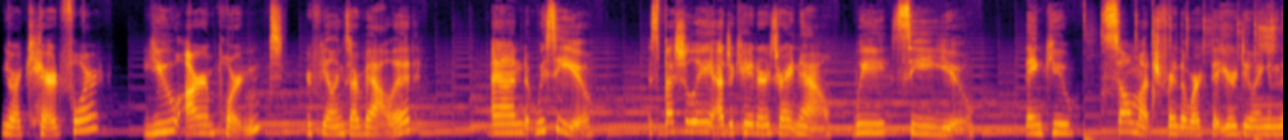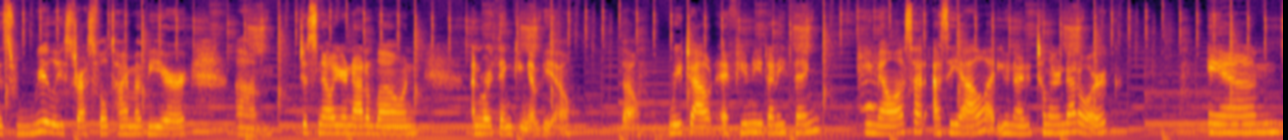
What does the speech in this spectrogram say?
you are cared for, you are important, your feelings are valid and we see you, especially educators right now. We see you. Thank you so much for the work that you're doing in this really stressful time of year. Um, just know you're not alone, and we're thinking of you. So reach out if you need anything. Email us at sel at unitedtolearn.org. And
